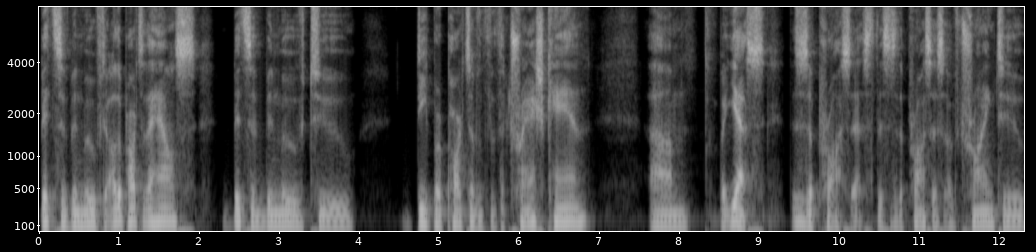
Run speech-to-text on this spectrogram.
bits have been moved to other parts of the house. Bits have been moved to deeper parts of the, trash can. Um, but yes, this is a process. This is the process of trying to,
